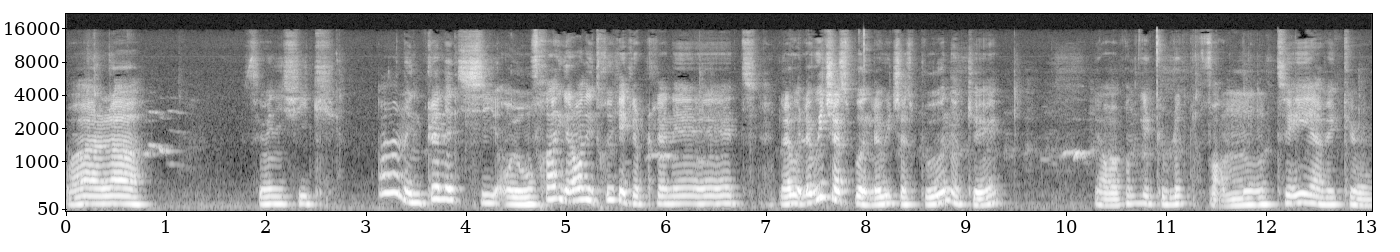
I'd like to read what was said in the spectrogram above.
Voilà C'est magnifique. Ah, on a une planète ici. On, fera également des trucs avec la planète. La, witch a spawn, la witch a spawn, ok. Et on va prendre quelques blocs pour pouvoir monter avec... Euh,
